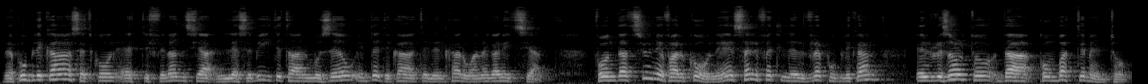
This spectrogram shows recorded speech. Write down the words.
Repubblika se tkun qed tiffinanzja l-esibiti tal-Mużew iddedikati lil Caruana Galizia. Fondazione Falcone sellfet lil Repubblika il-Risorto da Combattimento,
